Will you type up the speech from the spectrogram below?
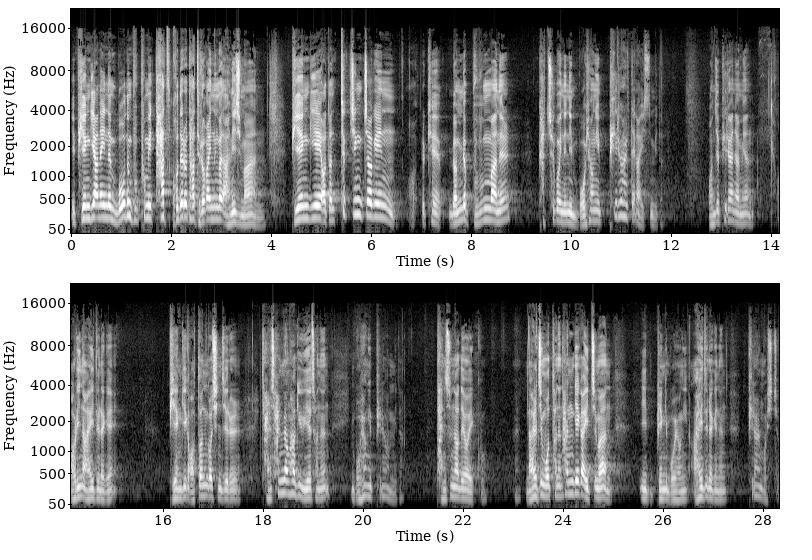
이 비행기 안에 있는 모든 부품이 다 그대로 다 들어가 있는 건 아니지만 비행기의 어떤 특징적인 어, 이렇게 몇몇 부분만을 갖추고 있는 이 모형이 필요할 때가 있습니다. 언제 필요하냐면 어린 아이들에게 비행기가 어떤 것인지를 잘 설명하기 위해서는 모형이 필요합니다. 단순화되어 있고 날지 못하는 한계가 있지만 이 비행기 모형이 아이들에게는 필요한 것이죠.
